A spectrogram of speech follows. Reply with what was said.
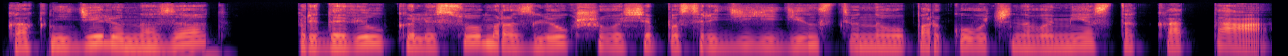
как неделю назад придавил колесом разлегшегося посреди единственного парковочного места кота,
